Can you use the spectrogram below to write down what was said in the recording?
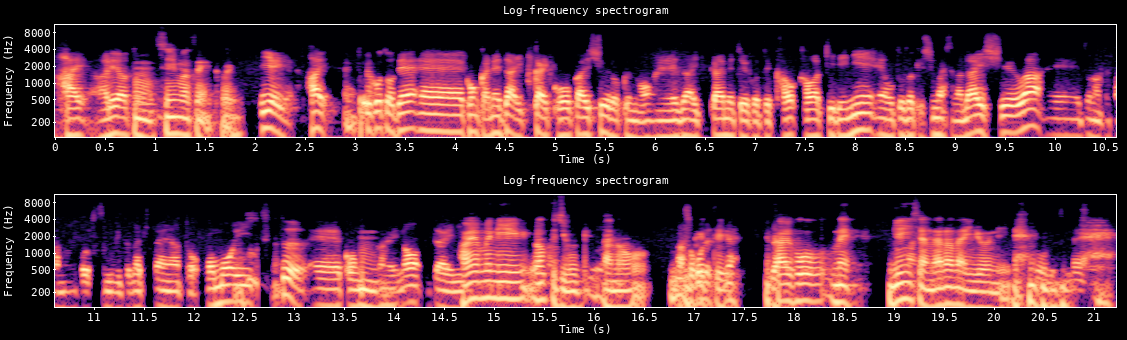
はい、ありがとう、うん、すみません。いやいや、はい。ということで、えー、今回ね、第1回公開収録の、えー、第1回目ということで、皮切りに、えー、お届けしましたが、来週は、えー、どなたかのご質問いただきたいなと思いつつ、うえー、今回の第2、うん、早めにワクチンを、あの、あそこですね。解放ね、原因者にならないように、そうですね。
